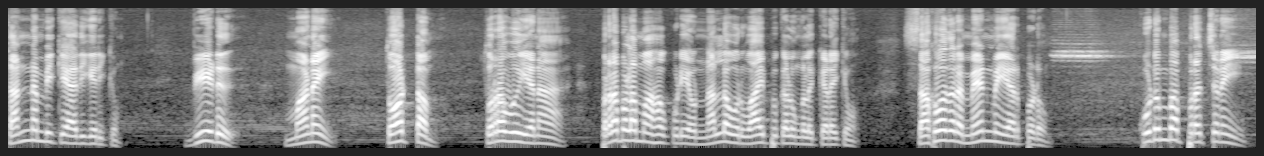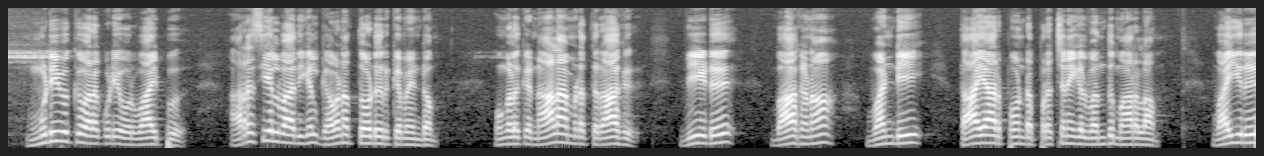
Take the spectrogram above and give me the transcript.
தன்னம்பிக்கை அதிகரிக்கும். வீடு மனை தோட்டம் துறவு என பிரபலமாகக்கூடிய ஒரு நல்ல ஒரு வாய்ப்புகள் உங்களுக்கு கிடைக்கும். சகோதர மேன்மை ஏற்படும். குடும்ப பிரச்சனை முடிவுக்கு வரக்கூடிய ஒரு வாய்ப்பு. அரசியல்வாதிகள் கவனத்தோடு இருக்க வேண்டும். உங்களுக்கு நாலாம் இடத்து ராகு வீடு வாகனம் வண்டி தாயார் போன்ற பிரச்சனைகள் வந்து மாறலாம். வயிறு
